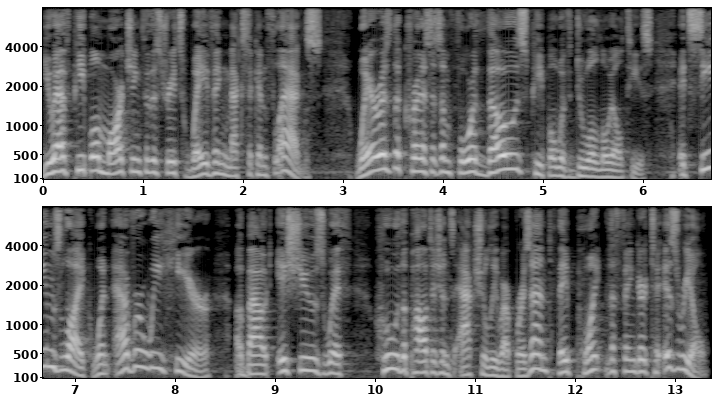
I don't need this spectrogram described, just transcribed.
You have people marching through the streets waving Mexican flags. Where is the criticism for those people with dual loyalties? It seems like whenever we hear about issues with who the politicians actually represent, they point the finger to Israel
